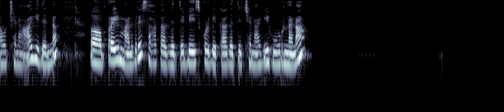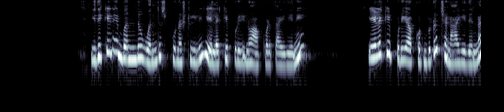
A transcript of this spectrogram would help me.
ನಾವು ಚೆನ್ನಾಗಿ ಇದನ್ನು ಫ್ರೈ ಮಾಡಿದ್ರೆ ಸಾಕಾಗುತ್ತೆ, ಬೇಯಿಸ್ಕೊಳ್ಬೇಕಾಗತ್ತೆ ಚೆನ್ನಾಗಿ ಹೂರ್ಣನ. ಇದಕ್ಕೇ ಬಂದು ಒಂದು ಸ್ಪೂನಷ್ಟು ಇಲ್ಲಿ ಏಲಕ್ಕಿ ಪುಡಿನೂ ಹಾಕ್ಕೊಳ್ತಾ ಇದ್ದೀನಿ. ಏಲಕ್ಕಿ ಪುಡಿ ಹಾಕ್ಕೊಂಡ್ಬಿಟ್ಟು ಚೆನ್ನಾಗಿ ಇದನ್ನು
